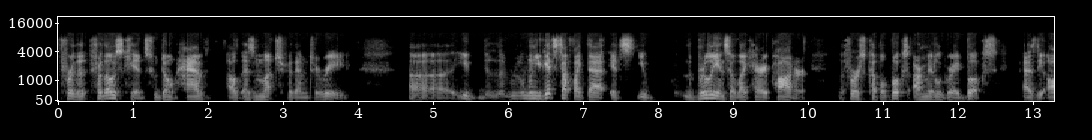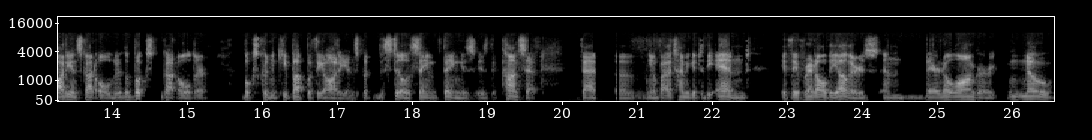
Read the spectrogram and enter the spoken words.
for the for those kids who don't have as much for them to read. Uh, you when you get stuff like that, it's you the brilliance of like Harry Potter. The first couple books are middle grade books. As the audience got older, the books got older. Books couldn't keep up with the audience, but still the same thing is is the concept that uh, you know by the time you get to the end, if they've read all the others and they're no longer no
